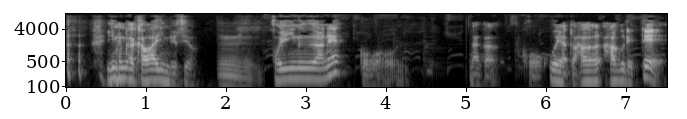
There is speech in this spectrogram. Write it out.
犬が可愛いんですよ。うん。子犬がね、こう、なんか、こう、親とははぐれて、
